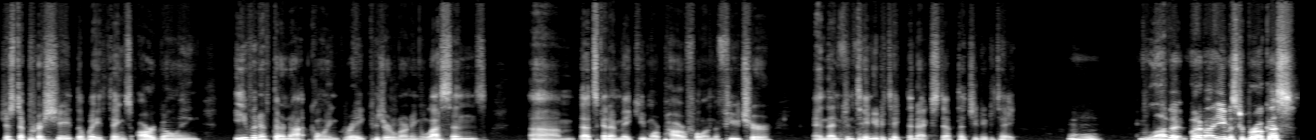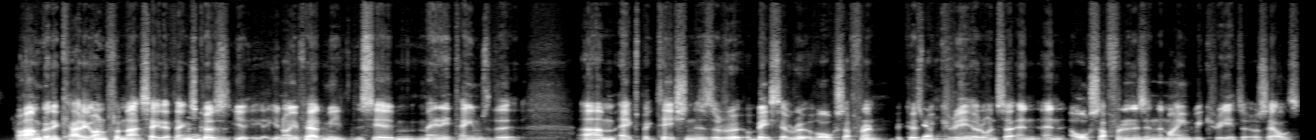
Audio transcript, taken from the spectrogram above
Just appreciate the way things are going even if they're not going great because you're learning lessons um, that's going to make you more powerful in the future. And then continue to take the next step that you need to take. Mm, love it. What about you mr brocas? Well, i'm going to carry on from that side of things because mm. you, you know you've heard me say many times that um, expectation is the root, basically root of all suffering because yep. we create our own, and, and all suffering is in the mind. We create it ourselves.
